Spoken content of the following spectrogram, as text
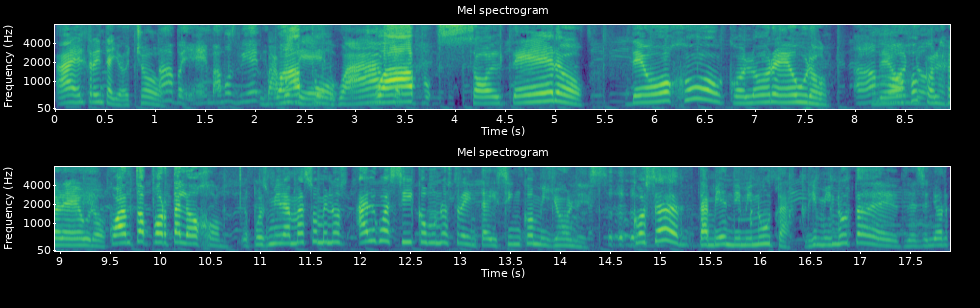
Ah, él 38. Ah, bien, vamos bien. Vamos guapo, bien, guapo. guapo. Soltero. De ojo color euro. De ojo color euro. ¿Cuánto aporta el ojo? Pues mira, más o menos algo así como unos 35 millones. Cosa también diminuta, diminuta de- del señor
